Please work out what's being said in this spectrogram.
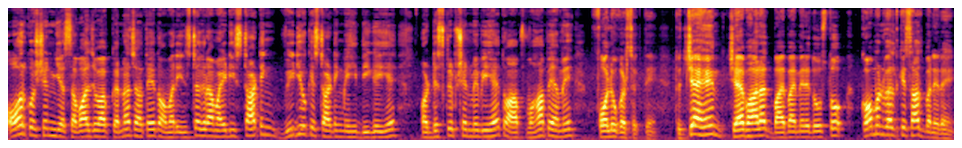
और क्वेश्चन या सवाल जवाब करना चाहते हैं तो हमारी इंस्टाग्राम आईडी स्टार्टिंग वीडियो के स्टार्टिंग में ही दी गई है और डिस्क्रिप्शन में भी है तो आप वहाँ पे हमें फॉलो कर सकते हैं। तो जय हिंद, जय भारत बाय बाय मेरे दोस्तों। कॉमनवेल्थ के साथ बने रहें।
